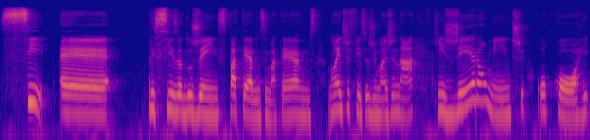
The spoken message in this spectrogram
Se é, precisa dos genes paternos e maternos, não é difícil de imaginar que geralmente ocorre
